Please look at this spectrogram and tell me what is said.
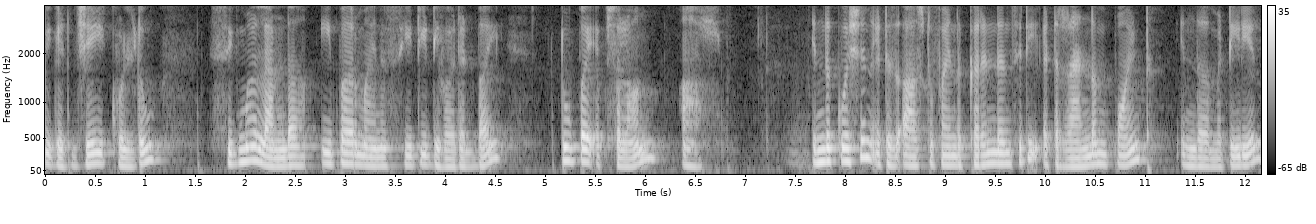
we get j equal to sigma lambda e power minus ct divided by 2 pi epsilon r. In the question, it is asked to find the current density at a random point in the material.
